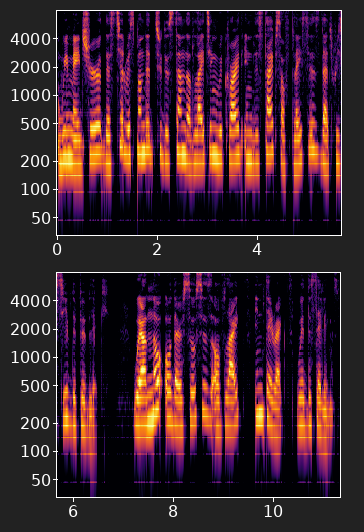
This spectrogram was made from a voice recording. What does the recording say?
we made sure they still responded to the standard lighting required in these types of places that receive the public, where no other sources of light interact with the ceilings.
